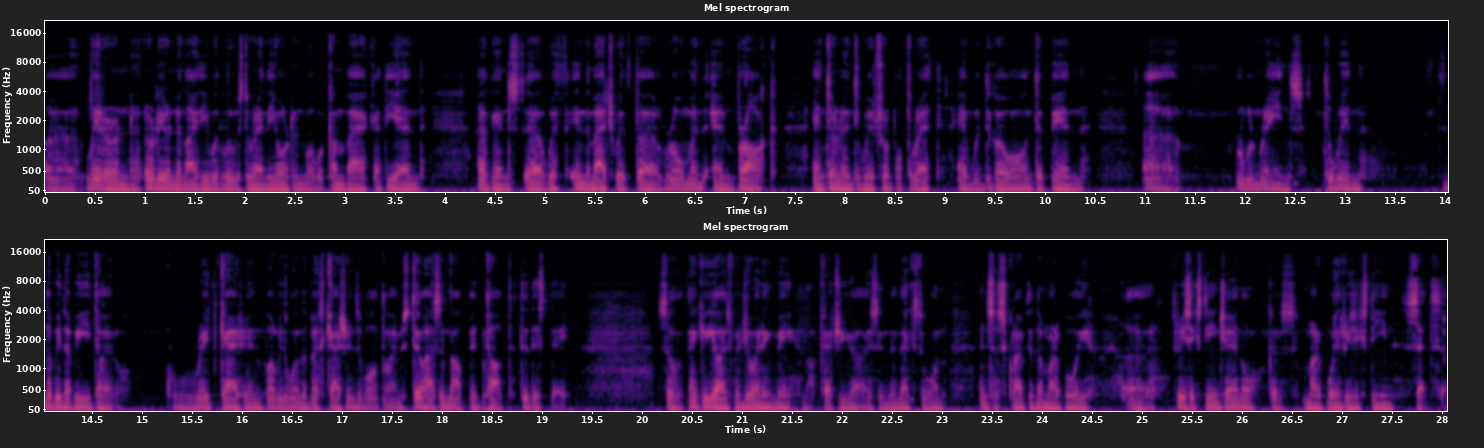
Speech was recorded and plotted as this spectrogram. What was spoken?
Uh, later in earlier in the night, he would lose to Randy Orton, but would come back at the end against uh, with in the match with uh, Roman and Brock and turn into a triple threat and would go on to pin uh, Roman Reigns to win the WWE title. Great cash in, probably one of the best cash ins of all time. Still hasn't not been topped to this day. So thank you guys for joining me, and I'll catch you guys in the next one. And subscribe to the Mark Boy uh, 316 channel, because Mark Boy 316 said so.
